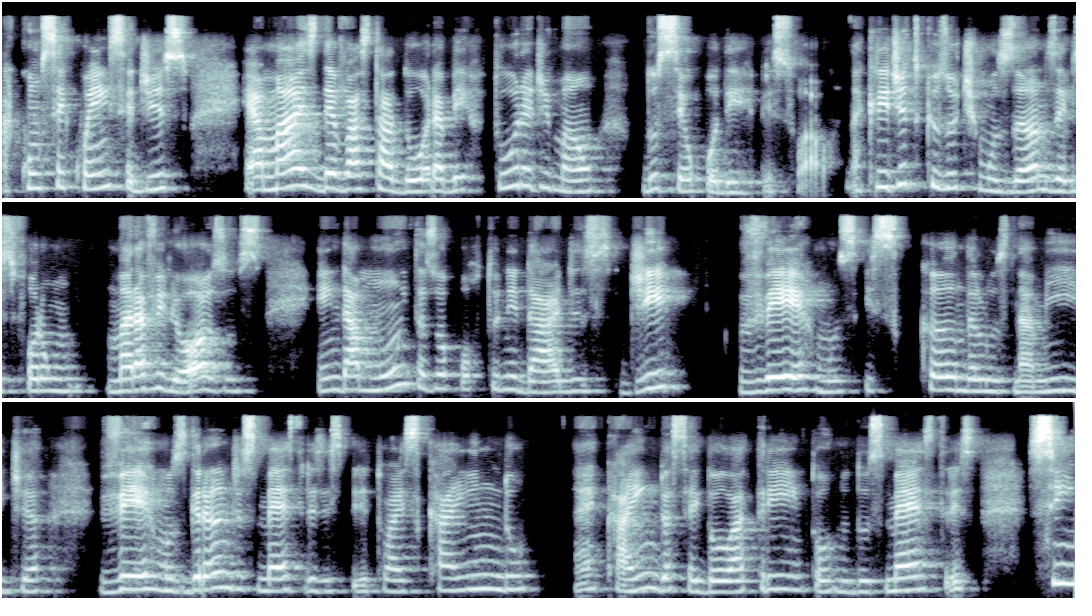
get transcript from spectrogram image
A consequência disso é a mais devastadora abertura de mão do seu poder pessoal. Acredito que os últimos anos eles foram maravilhosos em dar muitas oportunidades de vermos escândalos na mídia, vermos grandes mestres espirituais caindo, né, caindo essa idolatria em torno dos mestres. Sim,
